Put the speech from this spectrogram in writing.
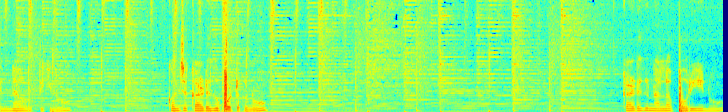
எண்ணெய் ஊற்றிக்கணும் கொஞ்சம் கடுகு போட்டுக்கணும். கடுகு நல்லா பொரியணும்.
